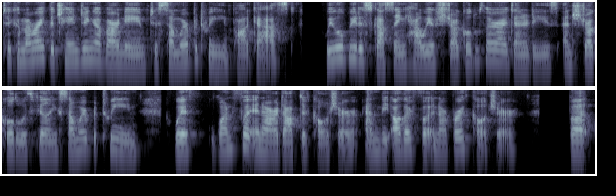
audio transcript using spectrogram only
to commemorate the changing of our name to Somewhere Between podcast, we will be discussing how we have struggled with our identities and struggled with feeling somewhere between, with one foot in our adoptive culture and the other foot in our birth culture, but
